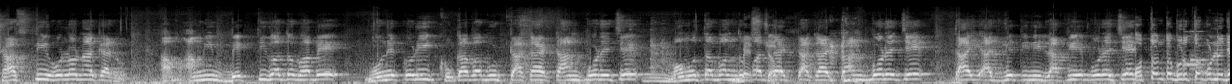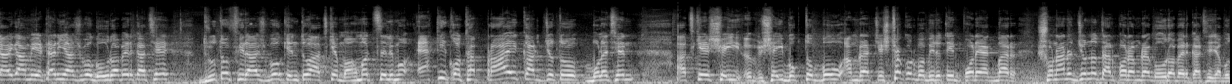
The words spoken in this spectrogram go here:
শাস্তি হলো না কেন? আম- আমি ব্যক্তিগতভাবে মনে করি খোকাবাবুর টাকায় টান পড়েছে মমতা বন্দ্যোপাধ্যায়ের টাকায় টান পড়েছে তাই আজকে তিনি লাফিয়ে পড়েছেন। অত্যন্ত গুরুত্বপূর্ণ জায়গা আমি এটা নিয়ে আসব গৌরবের কাছে দ্রুত ফিরে আসব কিন্তু আজকে মোহাম্মদ সেলিমও একই কথা প্রায় কার্যত বলেছেন। আজকে সেই সেই বক্তব্যও আমরা চেষ্টা করব বিরতির পরে একবার শোনানোর জন্য তারপর আমরা গৌরবের কাছে যাব।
